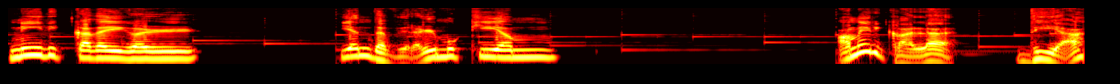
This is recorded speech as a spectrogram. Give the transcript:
நீதி கதைகள். எந்த விரல் முக்கியம்? அமெரிக்கால தியா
